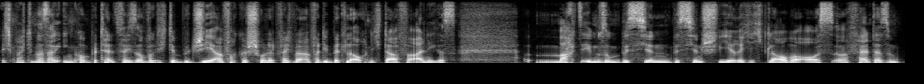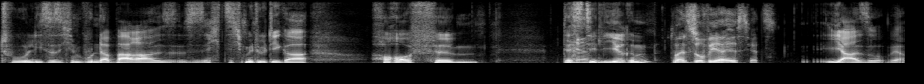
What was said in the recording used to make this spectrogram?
ich möchte mal sagen Inkompetenz, vielleicht ist auch wirklich dem Budget einfach geschuldet, vielleicht waren einfach die Mittel auch nicht da für einiges, macht eben so ein bisschen, bisschen schwierig. Ich glaube, aus äh, Phantasm 2 ließe sich ein wunderbarer 60-minütiger Horrorfilm destillieren. Du meinst, so wie er ist jetzt. Ja, so, ja.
